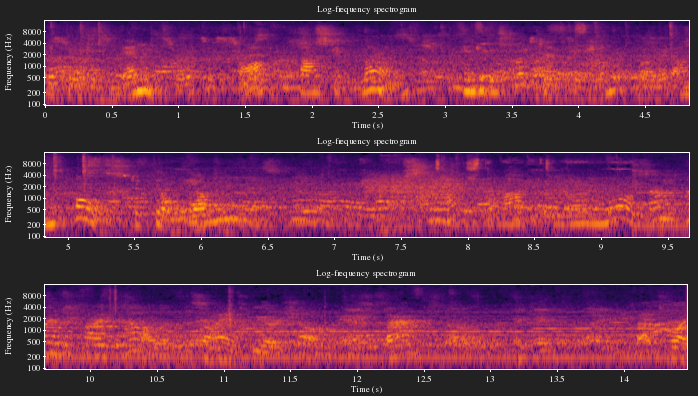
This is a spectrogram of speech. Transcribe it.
The surgeon then inserts a soft plastic lens into the first incision where it unfolds to fill the opening. Touch the body to learn more. sometimes hard to know if the science we are shown is fact. That's why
